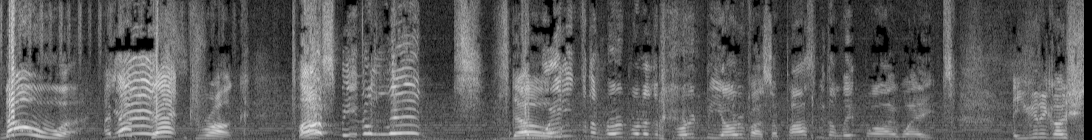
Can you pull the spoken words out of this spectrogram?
No! I'm Yes! not that drunk. Pass me the lid! No. I'm waiting for the Roadrunner to burn me over, so pass me the lid while I wait. Are you gonna go sh-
